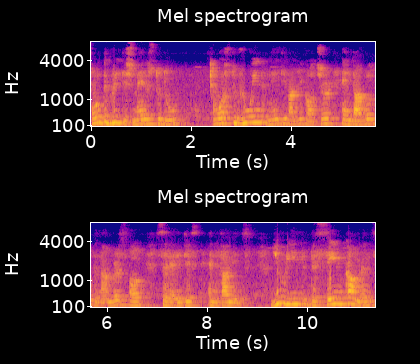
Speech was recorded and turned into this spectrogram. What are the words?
all the British managed to do was to ruin native agriculture and double the numbers of severities and famines. You read the same comments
